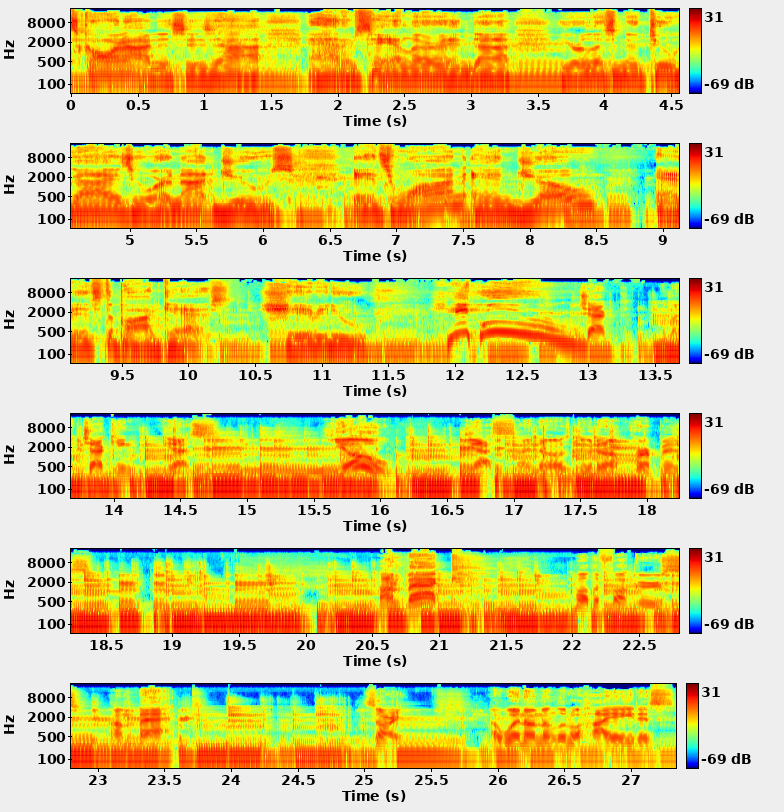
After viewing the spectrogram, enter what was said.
what's going on? This is uh, Adam Sandler, and uh, you're listening to two guys who are not Jews. It's Juan and Joe, and it's the podcast. Shibby doo. Hee hoo! Check. Am I checking? Yes. Yo! Yes, I know. I was doing it on purpose. I'm back. Motherfuckers, I'm back. Sorry. I went on a little hiatus.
